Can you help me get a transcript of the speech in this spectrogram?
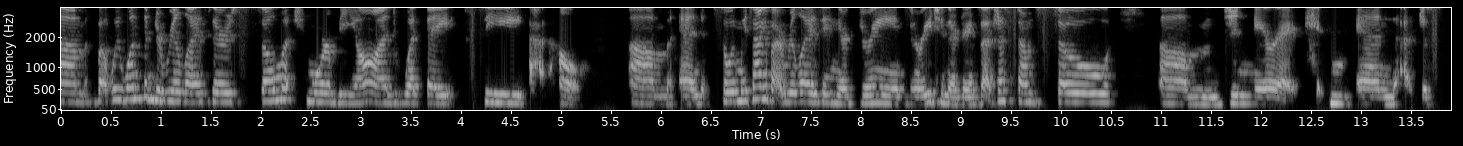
Um, but we want them to realize there's so much more beyond what they see at home. Um, and so when we talk about realizing their dreams and reaching their dreams, that just sounds so um, generic and just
